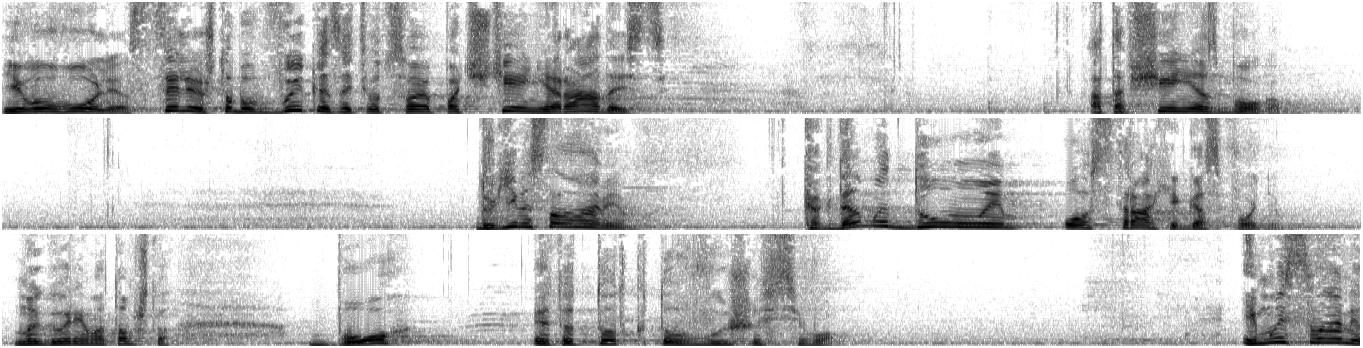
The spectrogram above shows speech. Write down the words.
Его воле с целью, чтобы выказать вот свое почтение, радость от общения с Богом. Другими словами, когда мы думаем о страхе Господнем, мы говорим о том, что Бог – это тот, кто выше всего. И мы с вами,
